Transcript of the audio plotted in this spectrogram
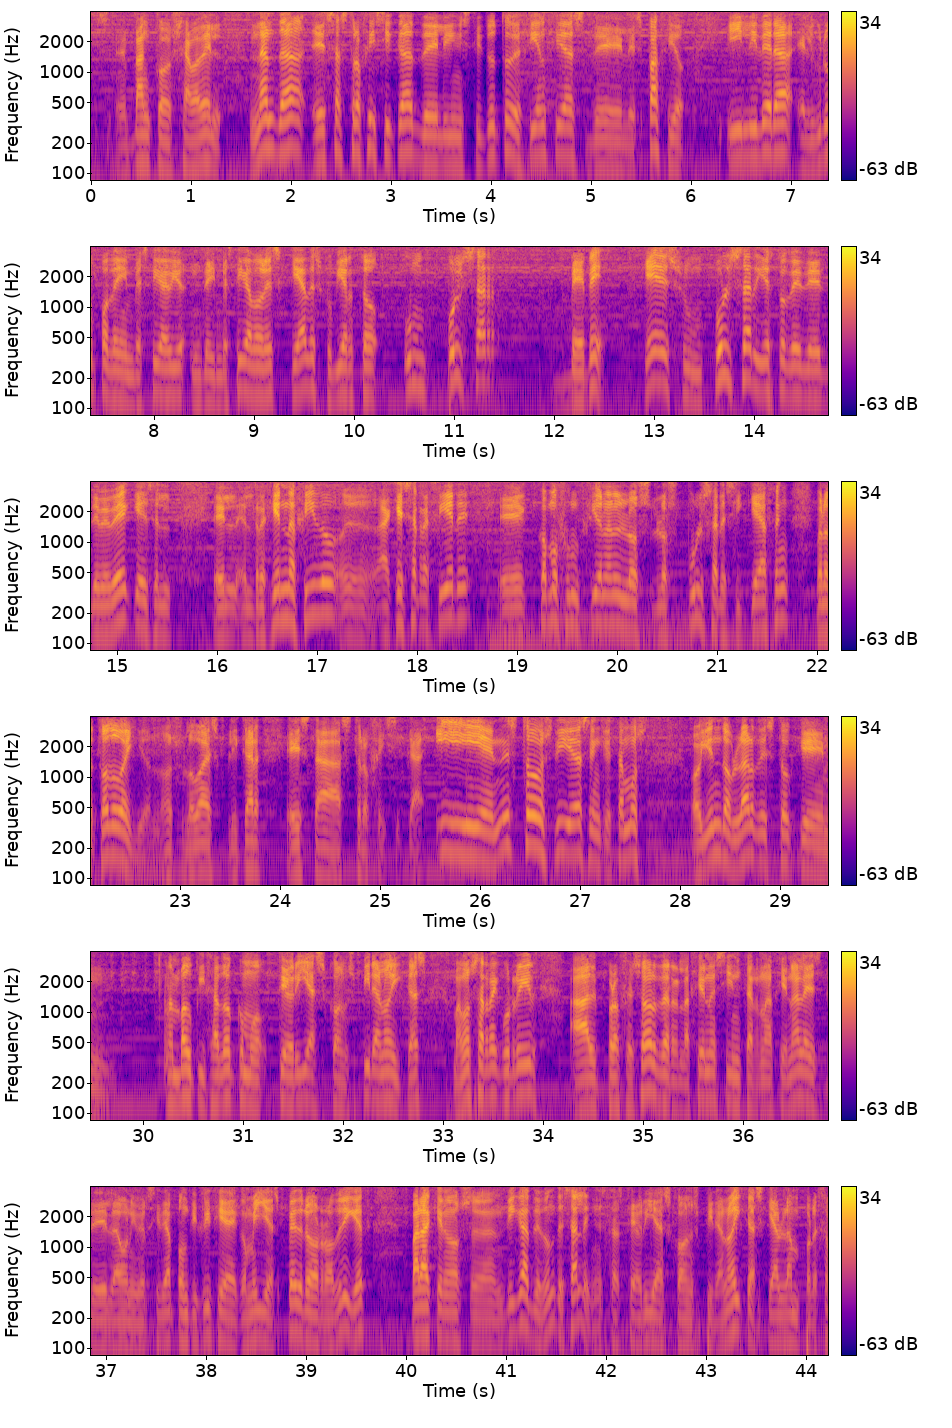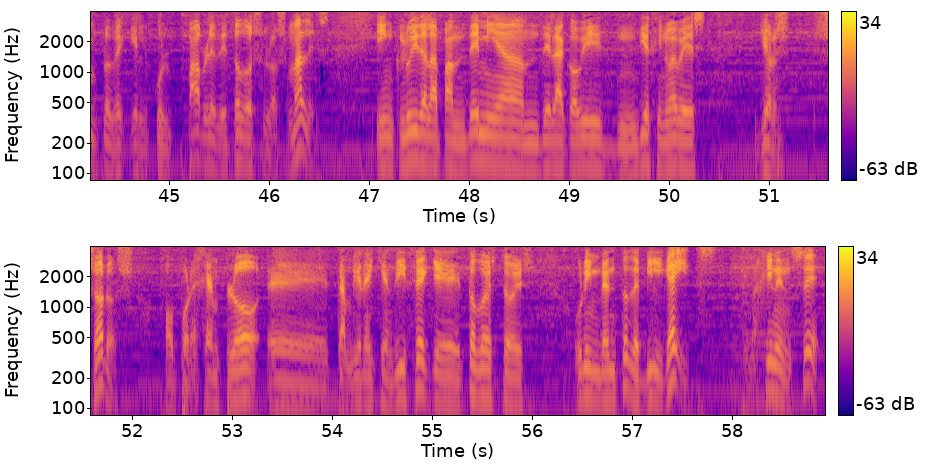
Banco Sabadell. Nanda es astrofísica del Instituto de Ciencias del Espacio y lidera el grupo de, de investigadores que ha descubierto un pulsar bebé. ¿Qué es un pulsar y esto de, bebé? ¿Qué es el, el, recién nacido, eh, a qué se refiere, eh, cómo funcionan los, los púlsares y qué hacen. Bueno, todo ello nos lo va a explicar esta astrofísica. Y en estos días en que estamos oyendo hablar de esto que han bautizado como teorías conspiranoicas, vamos a recurrir al profesor de Relaciones Internacionales de la Universidad Pontificia de Comillas, Pedro Rodríguez, para que nos eh, diga de dónde salen estas teorías conspiranoicas que hablan, por ejemplo, de que el culpable de todos los males, incluida la pandemia de la COVID-19, es George Soros. O, por ejemplo, eh, también hay quien dice que todo esto es un invento de Bill Gates. Imagínense,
